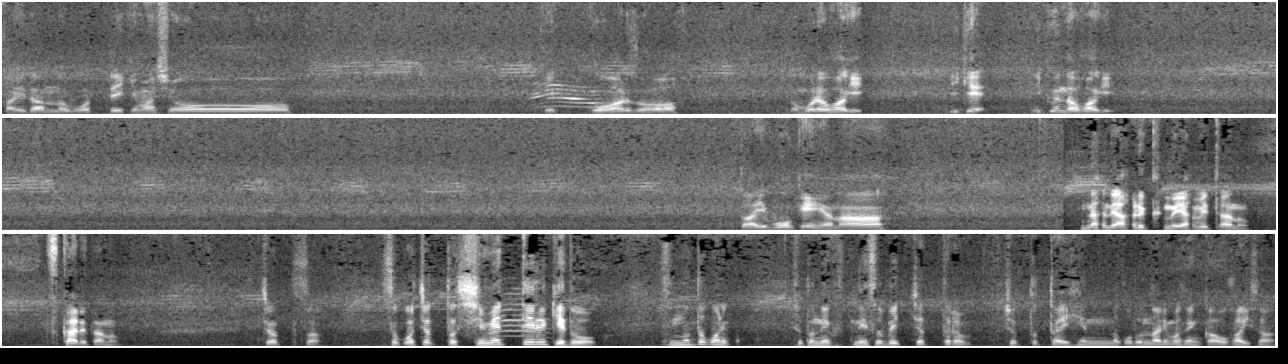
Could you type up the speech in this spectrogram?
階段登っていきましょう。結構あるぞ。登れおはぎ。行け。行くんだおはぎ。大冒険やな。なんで歩くのやめたの？疲れたの？ちょっとさそこちょっと湿ってるけどそんなとこにちょっと寝寝そべっちゃったらちょっと大変なことになりませんか？おはぎさん。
